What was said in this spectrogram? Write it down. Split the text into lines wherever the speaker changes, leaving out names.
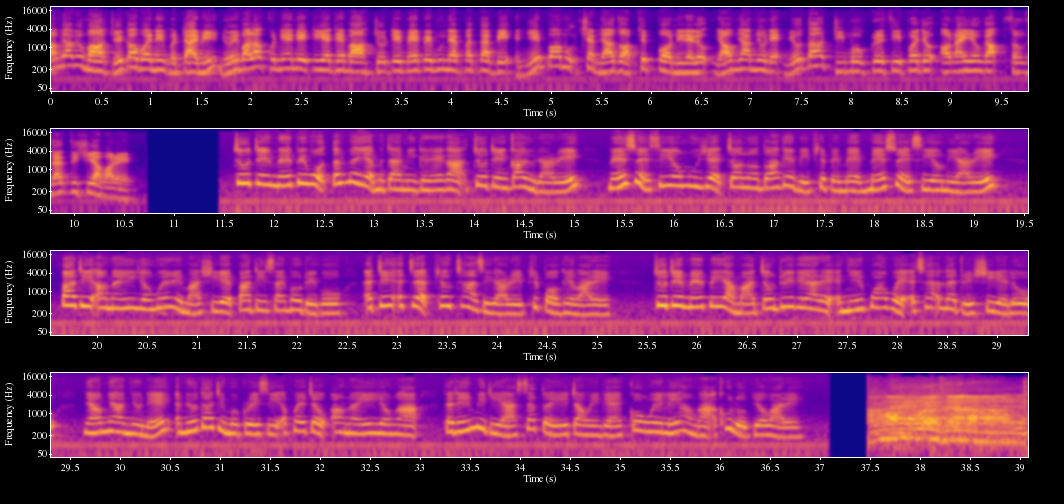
မြောင်မြမြို့မှာရွေးကောက်ပွဲနေ့မတိုင်မီနိုဝင်ဘာလ9ရက်နေ့တရက်ထဲမှာကြိုတင်မဲပေးမှုနဲ့ပတ်သက်ပြီးအငင်းပွားမှုအချက်များစွာဖြစ်ပေါ်နေတယ်လို့မြောင်မြမြို့နယ်မြို့သားဒီမိုကရေစီဖွဲ့ချုပ်အောင်နိုင်ရုံးကစုံစမ်းသိရှိရပါတယ်
ကြိုတင်မဲပေးဖို့တတ်မှတ်ရက်မတိုင်မီကတည်းကကြိုတင်ကောက်ယူတာတွေမဲဆွယ်စည်းရုံးမှုရက်ကျော်လွန်သွားခဲ့ပြီဖြစ်ပေမဲ့မဲဆွယ်စည်းရုံးနေတာတွေပါတီအောင်နိုင်ရေးရုံခွဲတွေမှာရှိတဲ့ပါတီဆိုင်ဘုတ်တွေကိုအတင်းအကျပ်ဖြုတ်ချစေတာတွေဖြစ်ပေါ်ခဲ့ပါတယ်။ ကြိုတင်မဲပေးရမှာကြုံတွေ့ခဲ့ရတဲ့အငင်းပွားပွဲအချက်အလက်တွေရှိတယ်လို့မြောင်းမြမြို့နယ်အမျိုးသားဒီမိုကရေစီအဖွဲ့ချုပ်အောင်နိုင်ရေးရုံးကသတင်းမီဒီယာဆက်သွယ်ရေးတာဝန်ခံကိုဝေလင်းအောင်ကအခုလိုပြောပါတယ်။
ပထမဆုံးရင်စားတာ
